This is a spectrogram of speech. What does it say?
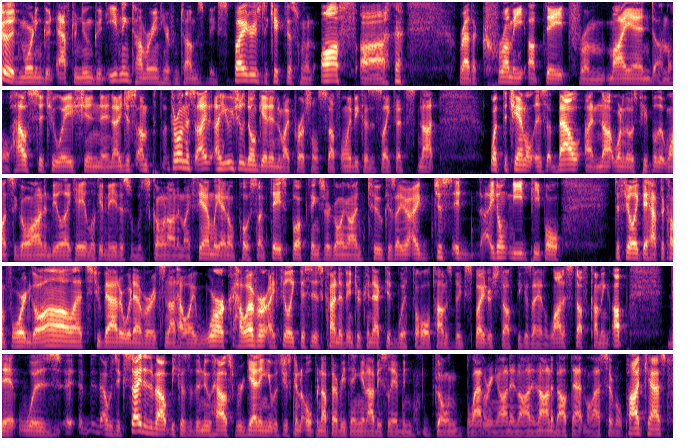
Good morning, good afternoon, good evening. Tom Moran here from Tom's Big Spiders to kick this one off. Uh, rather crummy update from my end on the whole house situation, and I just I'm throwing this. I, I usually don't get into my personal stuff only because it's like that's not what the channel is about. I'm not one of those people that wants to go on and be like, "Hey, look at me. This is what's going on in my family." I don't post on Facebook. Things are going on too because I I just it, I don't need people to feel like they have to come forward and go, oh, that's too bad or whatever. It's not how I work. However, I feel like this is kind of interconnected with the whole Tom's Big Spider stuff because I had a lot of stuff coming up that was uh, I was excited about because of the new house we're getting. It was just going to open up everything, and obviously I've been going blathering on and on and on about that in the last several podcasts.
